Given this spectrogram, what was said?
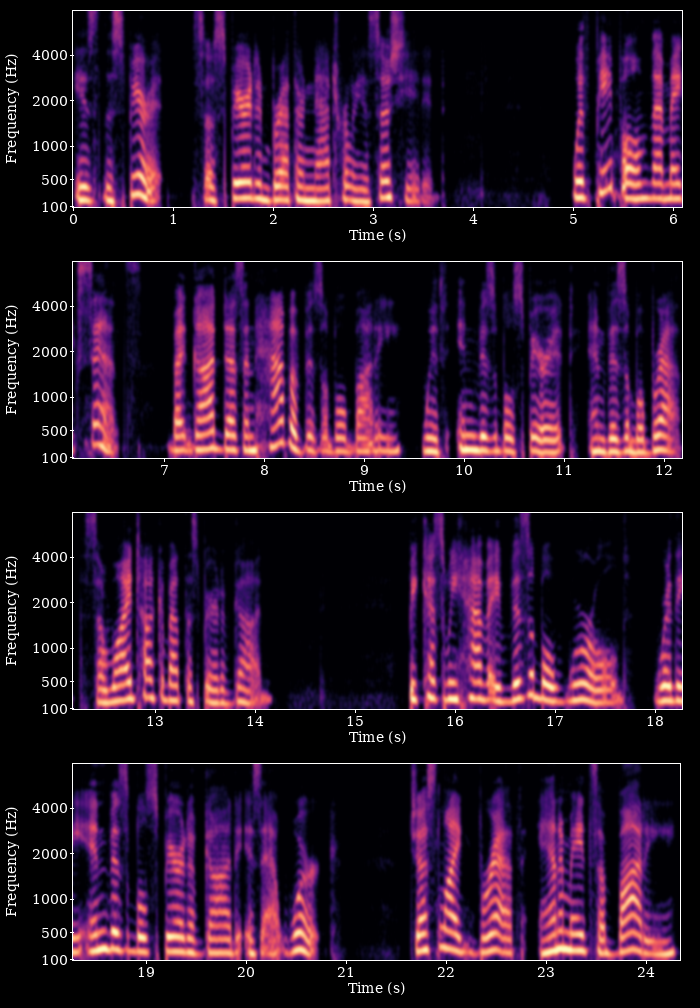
is the spirit. So, spirit and breath are naturally associated. With people, that makes sense, but God doesn't have a visible body with invisible spirit and visible breath. So, why talk about the Spirit of God? because we have a visible world where the invisible Spirit of God is at work. Just like breath animates a body,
